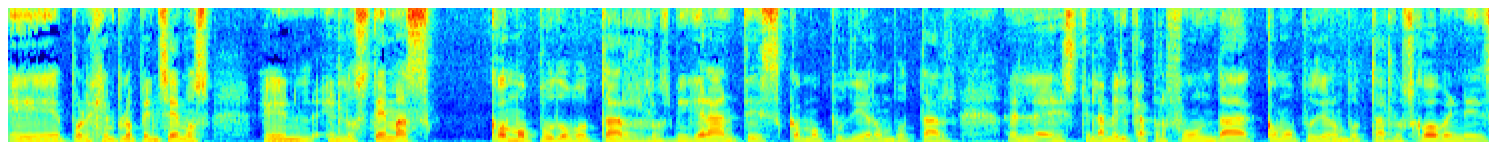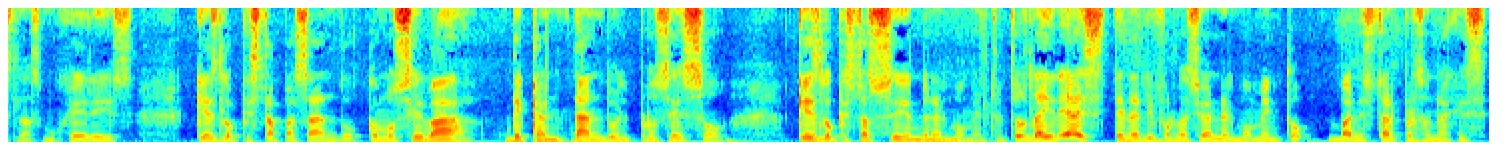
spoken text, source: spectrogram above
Eh, por ejemplo, pensemos en, los temas cómo pudo votar los migrantes, cómo pudieron votar este, la América Profunda, cómo pudieron votar los jóvenes, las mujeres, qué es lo que está pasando, cómo se va decantando el proceso, qué es lo que está sucediendo en el momento. Entonces la idea es tener la información en el momento, van a estar personajes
